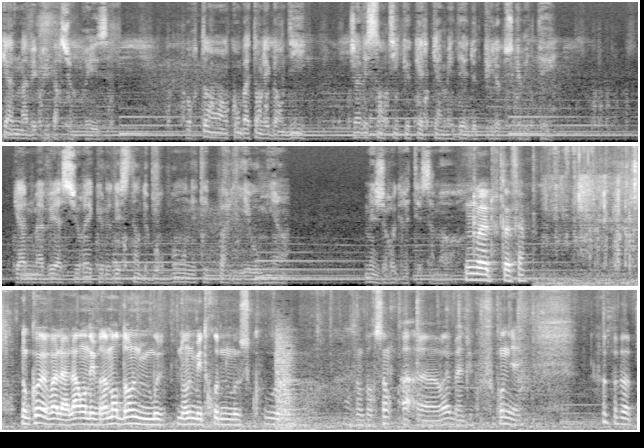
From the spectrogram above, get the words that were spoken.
Khan m'avait pris par surprise. Pourtant, en combattant les bandits, j'avais senti que quelqu'un m'aidait depuis l'obscurité. Khan m'avait assuré que le destin de Bourbon n'était pas lié au mien, mais je regrettais sa mort. Ouais, tout à fait. Donc ouais, voilà, là on est vraiment dans le, dans le métro de Moscou euh, à 100%. Ah euh, ouais, bah du coup faut qu'on y aille. Hop hop hop.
